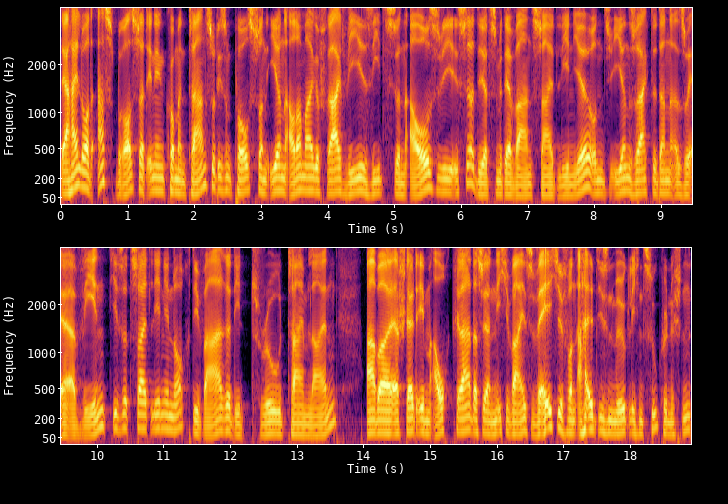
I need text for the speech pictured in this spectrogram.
Der High Lord Asbros hat in den Kommentaren zu diesem Post von Ian auch nochmal gefragt, wie sieht's denn aus, wie ist er jetzt mit der wahren Zeitlinie? Und Ian sagte dann, also er erwähnt diese Zeitlinie noch, die wahre, die True Timeline, aber er stellt eben auch klar, dass er nicht weiß, welche von all diesen möglichen Zukünften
